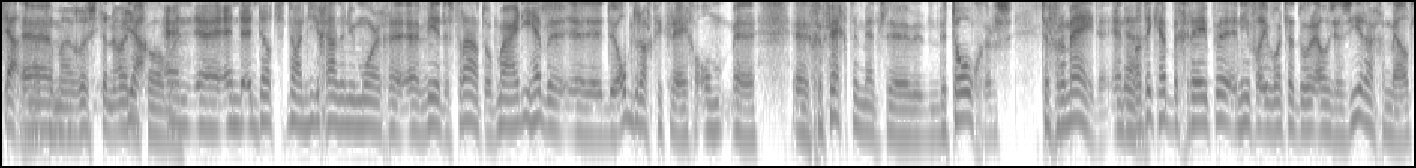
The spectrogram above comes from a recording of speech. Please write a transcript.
Ja, um, er maar rust en orde ja, komen. En, uh, en dat, nou, die gaan er nu morgen uh, weer de straat op. Maar die hebben de opdracht gekregen om gevechten met betogers te vermijden. En ja. wat ik heb begrepen, in ieder geval wordt dat door Al Jazeera gemeld...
